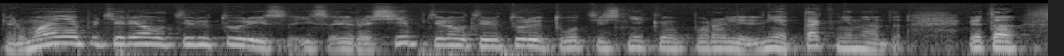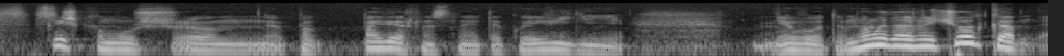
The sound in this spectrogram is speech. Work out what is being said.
Германия потеряла территорию, и Россия потеряла территорию, то вот есть некая параллель. Нет, так не надо. Это слишком уж эм, поверхностное такое видение. Вот. Вот. Но мы должны четко э,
